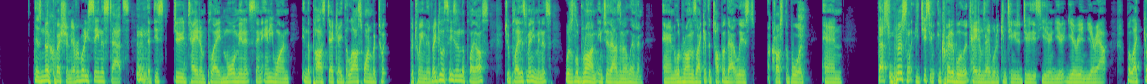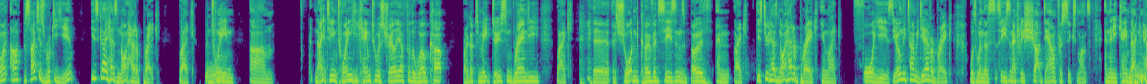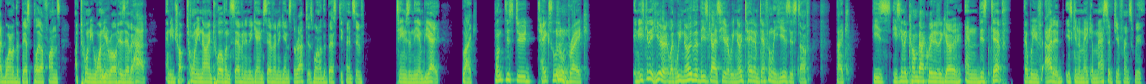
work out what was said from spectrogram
there's no question. Everybody's seen the stats that this dude Tatum played more minutes than anyone in the past decade. The last one between between the regular season and the playoffs to play this many minutes was LeBron in 2011, and LeBron's like at the top of that list across the board. And that's personally just incredible that Tatum's able to continue to do this year in year year in year out. But like going uh, besides his rookie year, this guy has not had a break. Like between um, 1920, he came to Australia for the World Cup. Where I got to meet Deuce and Brandy, like the, the shortened COVID seasons, both. And like this dude has not had a break in like four years. The only time he did have a break was when the season actually shut down for six months. And then he came back and Mhm. had one of the best playoff runs a 21 year old has ever had. And he dropped 29, 12, and 7 in a game seven against the Raptors, one of the best defensive teams in the NBA. Like, once this dude takes a little break, and he's going to hear it. Like, we know that these guys hear it. We know Tatum definitely hears this stuff. Like, he's he's going to come back ready to go. And this depth that we've added is going to make a massive difference with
